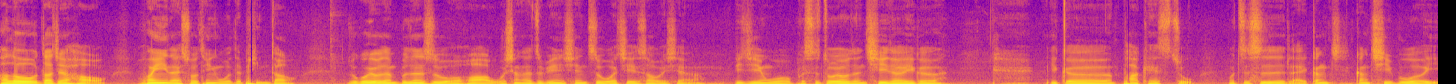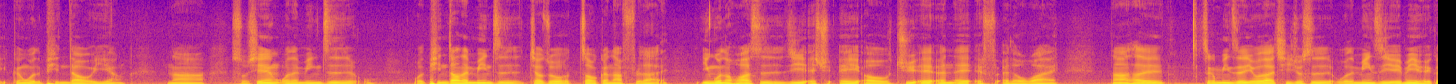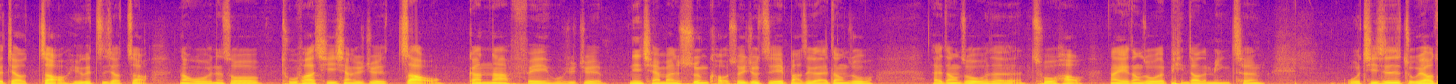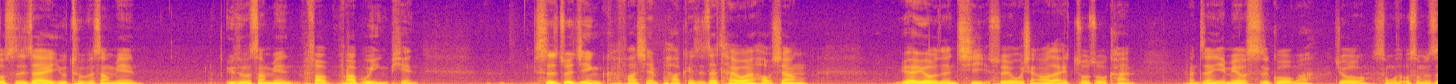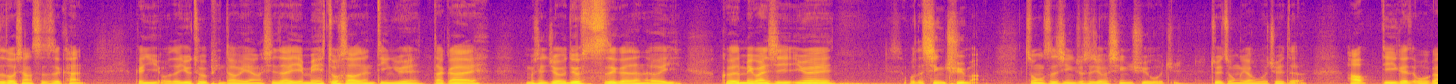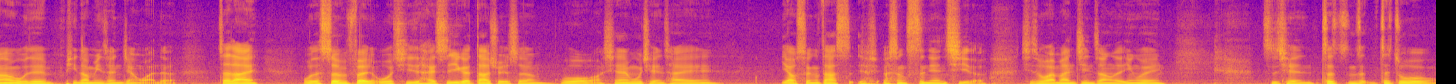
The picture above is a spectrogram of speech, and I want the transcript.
Hello，大家好，欢迎来收听我的频道。如果有人不认识我的话，我想在这边先自我介绍一下。毕竟我不是多有人气的一个一个 Podcast 主，我只是来刚刚起步而已，跟我的频道一样。那首先，我的名字，我频道的名字叫做赵干 a Fly，英文的话是 Z H A O G A N A F L Y。那它的这个名字的由来，其实就是我的名字里面有一个叫赵，有一个字叫赵。那我那时候突发奇想，就觉得赵干那飞，我就觉得念起来蛮顺口，所以就直接把这个来当做来当做我的绰号，那也当做我的频道的名称。我其实主要都是在 YouTube 上面，YouTube 上面发发布影片。是最近发现 Podcast 在台湾好像越来越有人气，所以我想要来做做看。反正也没有试过嘛，就什么我什么事都想试试看，跟我的 YouTube 频道一样，现在也没多少人订阅，大概目前就有六十四个人而已。可是没关系，因为我的兴趣嘛，这种事情就是有兴趣，我觉最重要。我觉得好，第一个我刚刚我的频道名称讲完了，再来我的身份，我其实还是一个大学生，我现在目前才要升大四，要要升四年级了，其实我还蛮紧张的，因为。之前在在在做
